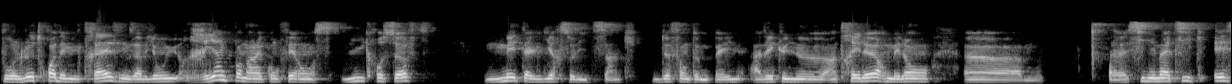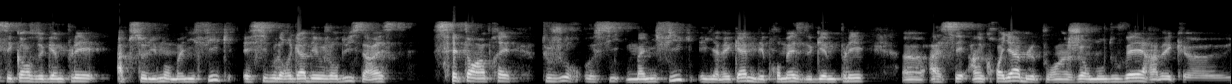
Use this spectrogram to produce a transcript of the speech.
pour l'E3 2013, nous avions eu rien que pendant la conférence Microsoft Metal Gear Solid 5 de Phantom Pain avec une, un trailer mêlant euh, euh, cinématique et séquence de gameplay absolument magnifique. Et si vous le regardez aujourd'hui, ça reste sept ans après toujours aussi magnifique. Et il y avait quand même des promesses de gameplay euh, assez incroyables pour un jeu en monde ouvert avec euh,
